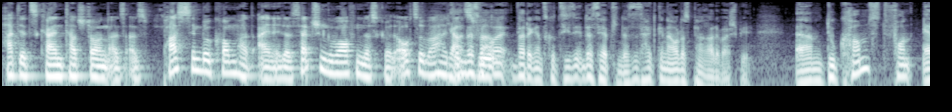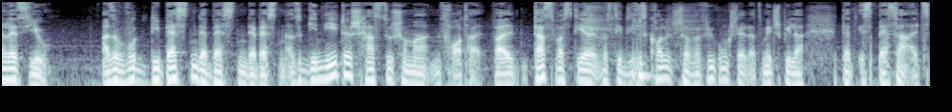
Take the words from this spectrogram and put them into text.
hat jetzt keinen Touchdown als, als Pass hinbekommen, hat eine Interception geworfen. Das gehört auch zur Wahrheit Ja, und das dazu. war, aber- warte ganz kurz, diese Interception, das ist halt genau das Paradebeispiel. Ähm, du kommst von LSU, also wo die Besten der Besten der Besten. Also genetisch hast du schon mal einen Vorteil, weil das, was dir, was dir dieses College zur Verfügung stellt als Mitspieler, das ist besser als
